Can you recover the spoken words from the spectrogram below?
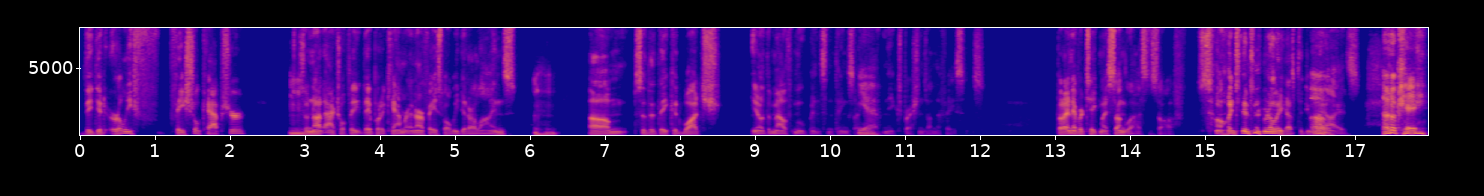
they did early f- facial capture. Mm. So not actual face they put a camera in our face while we did our lines hmm um so that they could watch, you know, the mouth movements and things like Yeah. that and the expressions on the faces. But I never take my sunglasses off. So I didn't really have to do my Oh. eyes. Okay.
